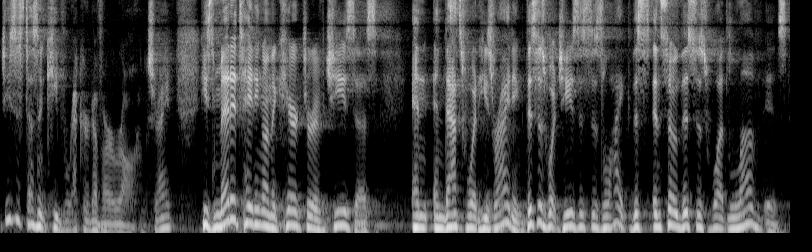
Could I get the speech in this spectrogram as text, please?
Jesus doesn't keep record of our wrongs, right? He's meditating on the character of Jesus, and, and that's what he's writing. This is what Jesus is like. This, and so this is what love is.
